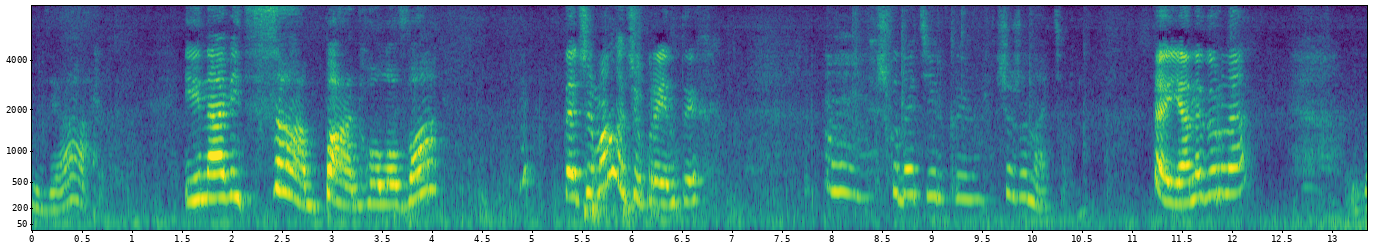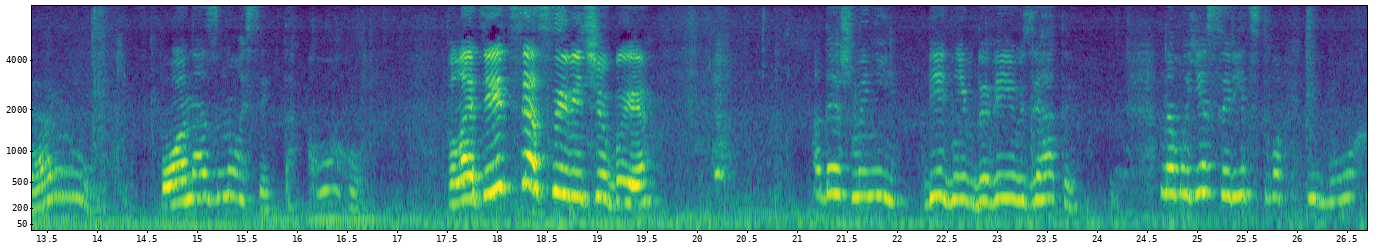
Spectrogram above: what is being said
дяк. І навіть сам пан голова. Та чимало чупринтих. Шкода тільки, що жонаті. Та я не дурна. Дарунки поназносять такого. Платіться, сиві чуби. А де ж мені, бідній вдові, взяти? На моє сирітство і Бог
